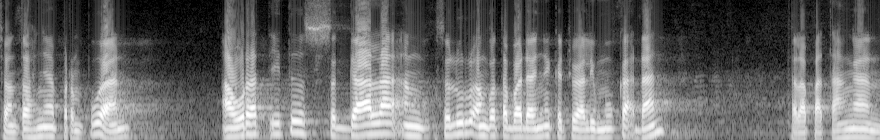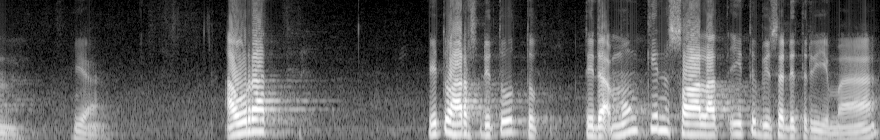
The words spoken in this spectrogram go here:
Contohnya perempuan, aurat itu segala seluruh anggota badannya kecuali muka dan telapak tangan. Ya. Aurat itu harus ditutup. Tidak mungkin sholat itu bisa diterima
